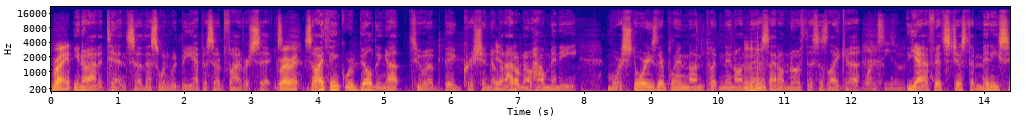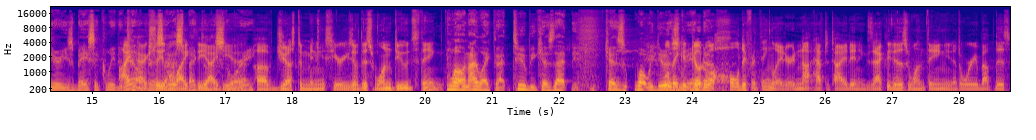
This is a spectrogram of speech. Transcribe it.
Right. you know, out of 10. So this one would be episode five or six. Right, right. So I think we're building up to a big crescendo, Yeah. but I don't know how many more stories they're planning on putting in on Mm-hmm. this. I don't know if this is like a, One season. yeah, if it's just a mini series basically to I tell actually this like aspect the of idea story. of just a mini series of this one dude's thing. Well, and I like that too because that because what we do Well, is they could we go end to a whole different thing later and not have to tie it in exactly to this one thing. You don't have to worry about this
